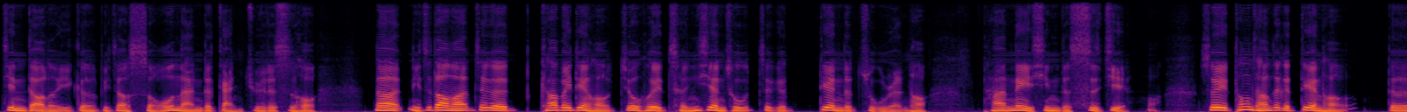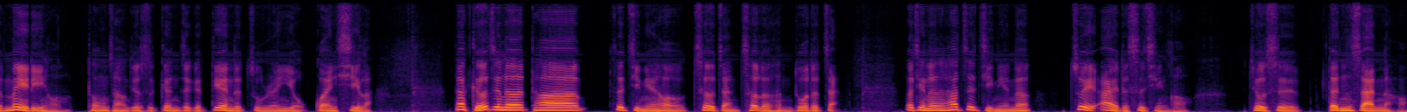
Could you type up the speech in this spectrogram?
进到了一个比较熟男的感觉的时候。那你知道吗？这个咖啡店哈，就会呈现出这个店的主人哈，他内心的世界哦。所以通常这个店哈的魅力哈，通常就是跟这个店的主人有关系了。那格子呢，他。这几年哈，策展策了很多的展，而且呢，他这几年呢，最爱的事情哈，就是登山了哈。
